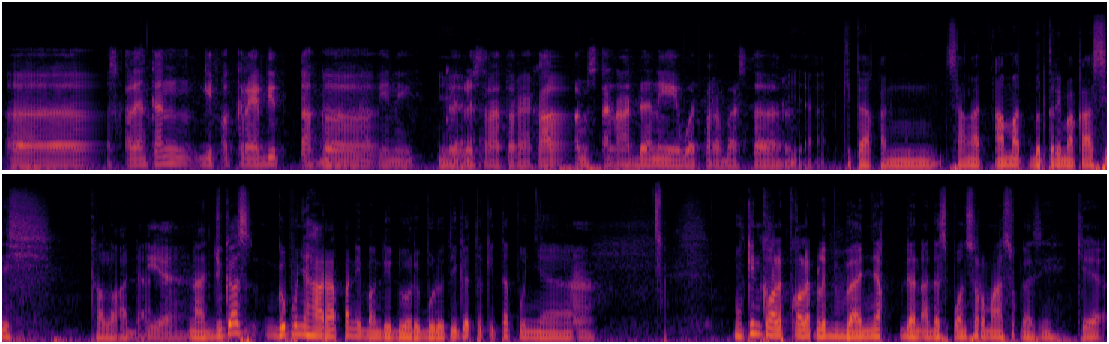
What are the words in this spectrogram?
eh sekalian kan give a credit lah ke ini ke Iya. ilustrator ya kalau misalkan ada nih buat para buster Iya, kita akan sangat amat berterima kasih kalau ada iya Nah juga gue punya harapan nih bang di 2023 tuh kita punya Ah. mungkin collab-collab lebih banyak dan ada sponsor masuk gak sih? Kayak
